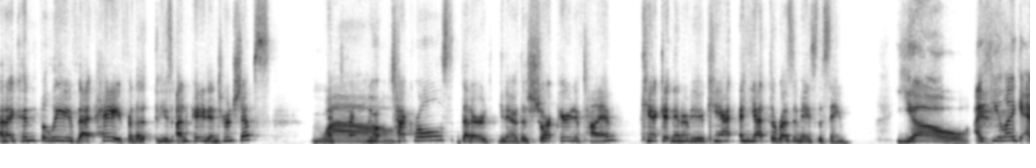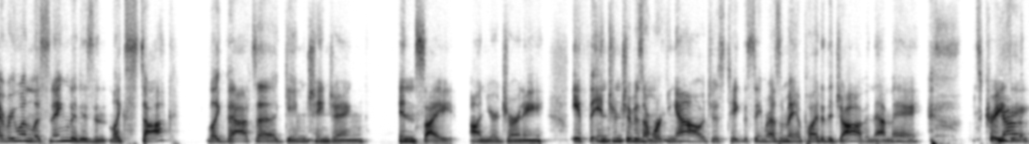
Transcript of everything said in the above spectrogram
And I couldn't believe that, hey, for the these unpaid internships, wow. Tech, tech roles that are, you know, the short period of time, can't get an interview, can't, and yet the resume is the same. Yo, I feel like everyone listening that isn't like stuck, like that's a game changing insight on your journey. If the internship isn't working out, just take the same resume, apply to the job, and that may. it's crazy. Yeah,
